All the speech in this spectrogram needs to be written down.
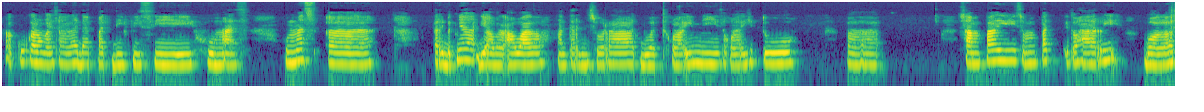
aku kalau nggak salah dapat divisi humas. Humas eh, ribetnya di awal-awal nganterin surat buat sekolah ini sekolah itu. Eh, sampai sempat itu hari bolos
